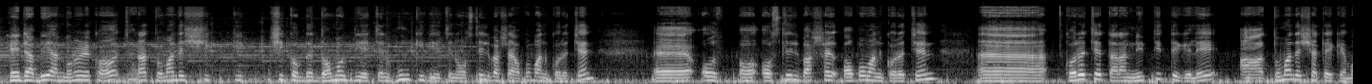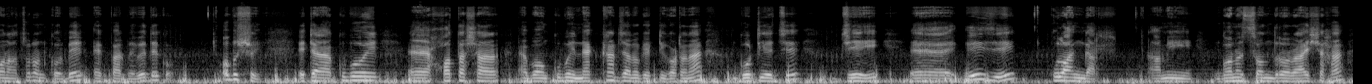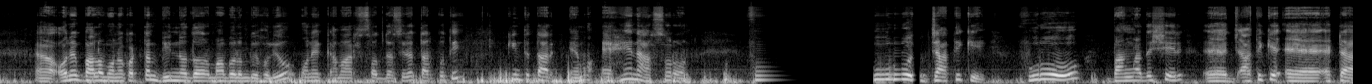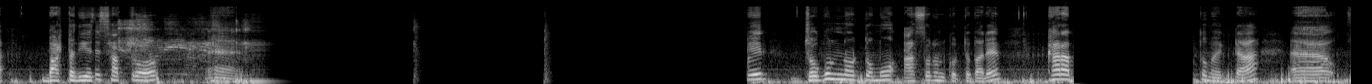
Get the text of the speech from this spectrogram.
হে ডাবি আর মনে রেখো যারা তোমাদের শিক্ষিক শিক্ষকদের দমক দিয়েছেন হুমকি দিয়েছেন অশ্লীল ভাষায় অপমান করেছেন অশ্লীল ভাষায় অপমান করেছেন করেছে তারা নেতৃত্বে গেলে তোমাদের সাথে কেমন আচরণ করবে একবার ভেবে দেখো। অবশ্যই এটা খুবই আহ, হতাশার এবং খুবই ন্যাক্কারজনক একটি ঘটনা ঘটিয়েছে যে এই যে কুলাঙ্গার আমি গণেশচন্দ্র রায় সাহা অনেক ভালো মনে করতাম, ভিন্ন ধর্মাবলম্বী হলেও অনেক আমার শ্রদ্ধা ছিল তার প্রতি। কিন্তু তার এমন এহেন আচরণ পুরো জাতিকে, পুরো বাংলাদেশের জাতিকে একটা বার্তা দিয়েছে ছাত্র জঘন্যতম আচরণ করতে পারে। খারাপ তম একটা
